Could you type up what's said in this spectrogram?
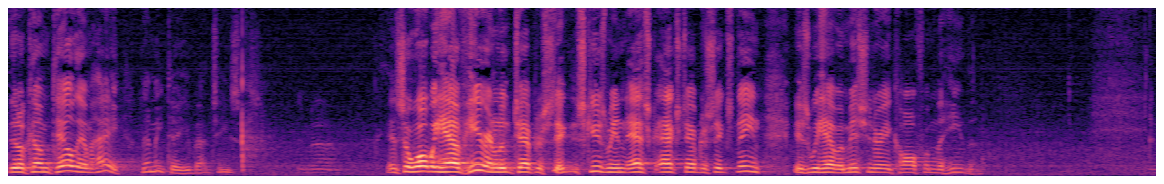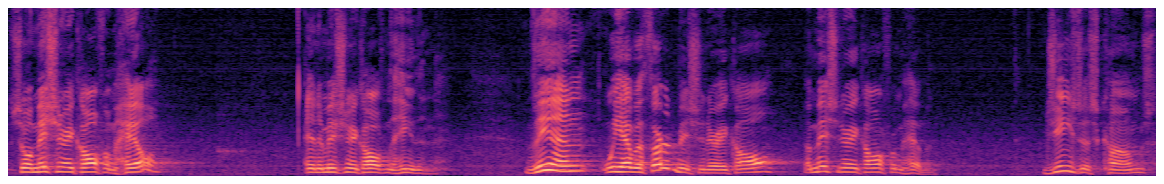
that'll come tell them, hey, let me tell you about Jesus. Amen. And so, what we have here in Luke chapter 6, excuse me, in Acts chapter 16, is we have a missionary call from the heathen. So, a missionary call from hell and a missionary call from the heathen. Then we have a third missionary call, a missionary call from heaven. Jesus comes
